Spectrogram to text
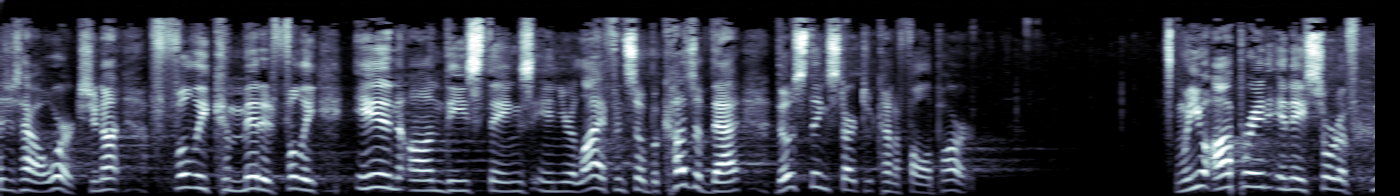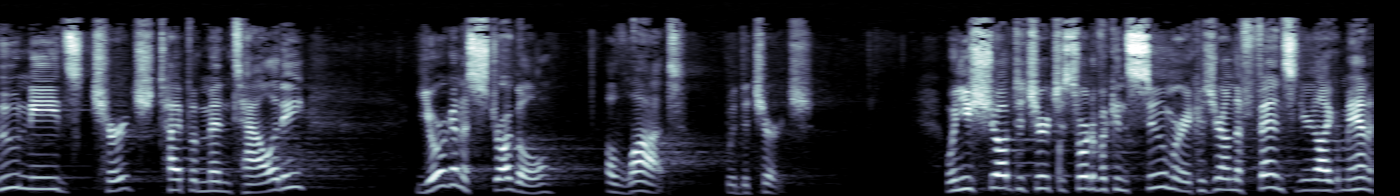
that's just how it works. You're not fully committed, fully in on these things in your life. And so, because of that, those things start to kind of fall apart. When you operate in a sort of who needs church type of mentality, you're going to struggle a lot with the church. When you show up to church as sort of a consumer because you're on the fence and you're like, man,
